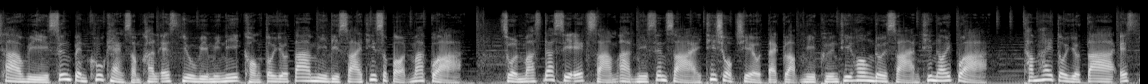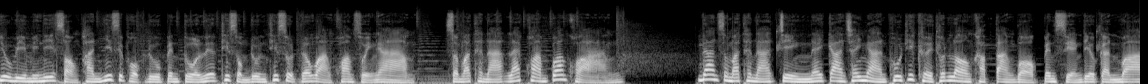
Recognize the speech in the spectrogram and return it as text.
HR-V ซึ่งเป็นคู่แข่งสำคัญ SUV Mini ของ Toyota มีดีไซน์ที่สปอร์ตมากกว่า ส่วน Mazda CX-3 อาจมีเส้นสายที่โฉบเฉี่ยวแต่กลับมีพื้นที่ห้องโดยสารที่น้อยกว่าทำให้ Toyota SUV Mini 2026 ดูเป็นตัวเลือกที่สมดุลที่สุดระหว่างความสวยงาม สมรรถนะและความกว้างขวาง ด้านสมรรถนะจริงในการใช้งานผู้ที่เคยทดลองขับต่างบอกเป็นเสียงเดียวกันว่า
